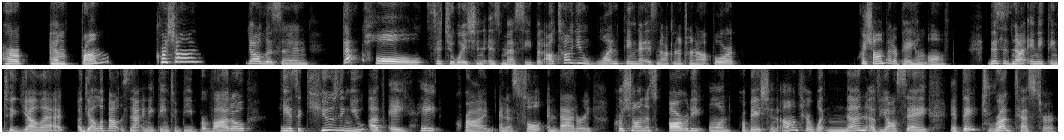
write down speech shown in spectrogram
her, him from Chrisean. Y'all listen, that whole situation is messy, but I'll tell you one thing that is not going to turn out for. Chrisean better pay him off. This is not anything to yell at, yell about. It's not anything to be bravado. He is accusing you of a hate crime and assault and battery. Chrisean is already on probation. I don't care what none of y'all say. If they drug test her,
